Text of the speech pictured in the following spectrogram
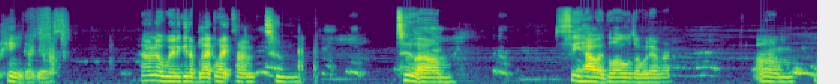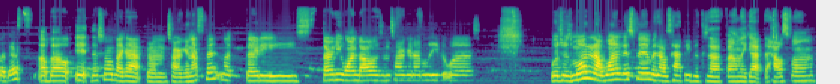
pink, I guess. I don't know where to get a black light from to to um see how it glows or whatever. Um, but that's about it. That's all I got from Target. And I spent like 30 $31 in Target, I believe it was. Which was more than I wanted to spend, but I was happy because I finally got the house phone.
